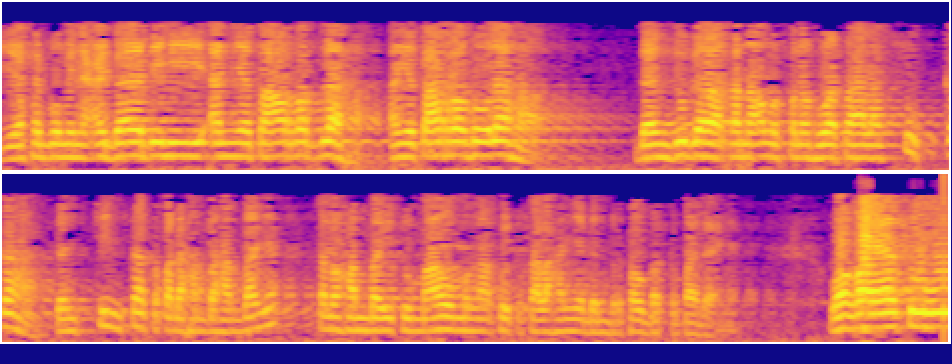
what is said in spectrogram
Yahibbu min ibadihi an yata'arrad laha, an yata'arradu laha. Dan juga karena Allah Subhanahu wa taala suka dan cinta kepada hamba-hambanya kalau hamba itu mau mengakui kesalahannya dan bertaubat kepadanya wa ghayatuhu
